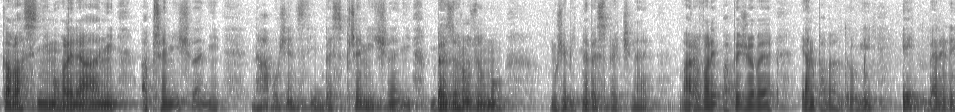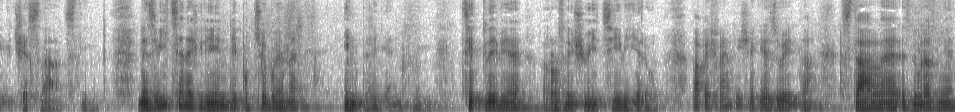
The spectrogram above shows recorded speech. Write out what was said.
k vlastnímu hledání a přemýšlení. Náboženství bez přemýšlení, bez rozumu může být nebezpečné, varovali papežové Jan Pavel II. i Benedikt XVI. Dnes více než kdy jindy potřebujeme inteligentní, citlivě rozlišující víru. Papež František jezuita stále zdůrazňuje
